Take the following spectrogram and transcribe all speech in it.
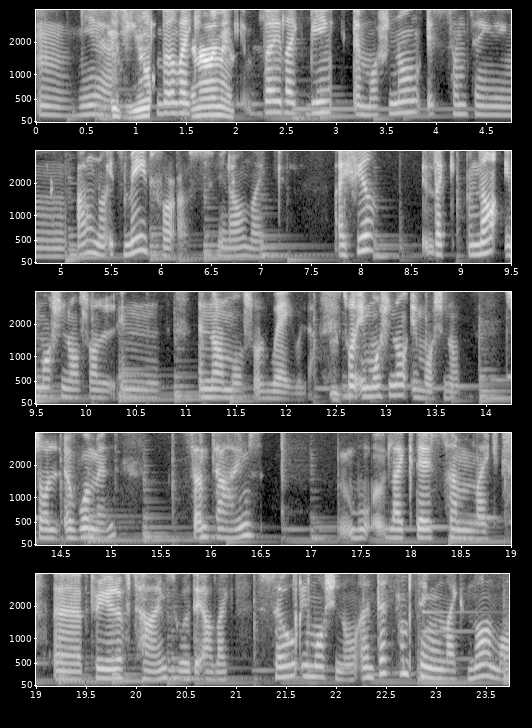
Mm, yeah. it's you But like you know what i mean by like being emotional is something I don't know. It's made for us. You know, like I feel like not emotional so in a normal sort of way. ولا. So emotional, emotional. So a woman sometimes w- like there's some like uh, period of times where they are like so emotional and that's something like normal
